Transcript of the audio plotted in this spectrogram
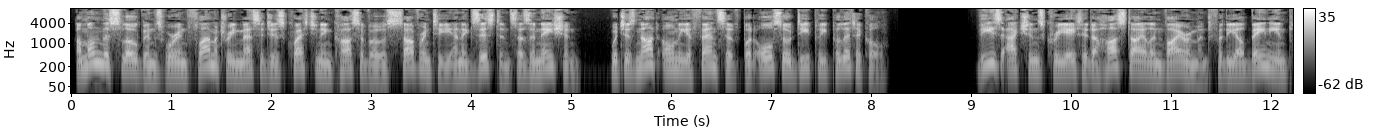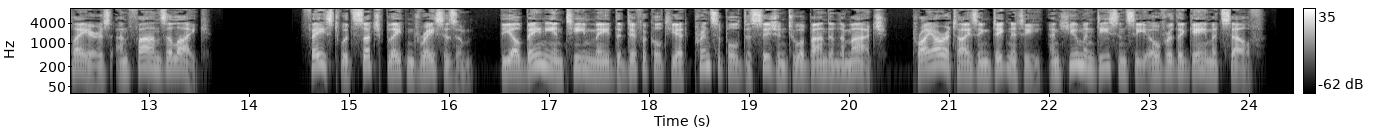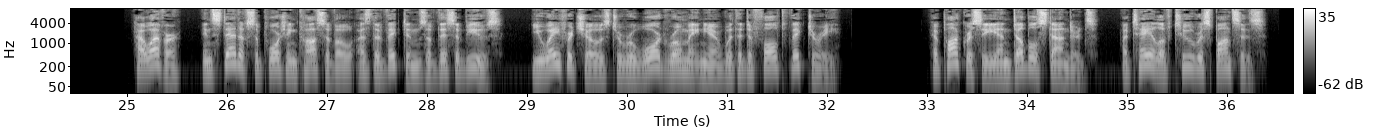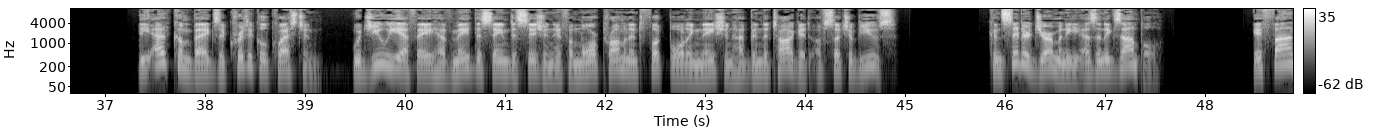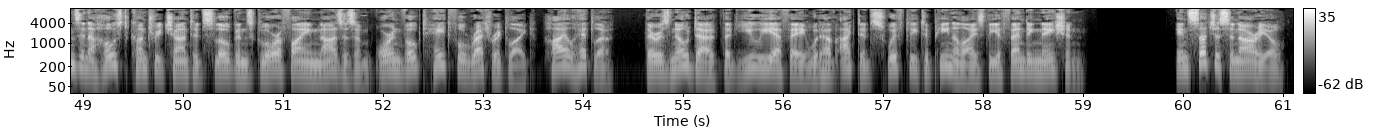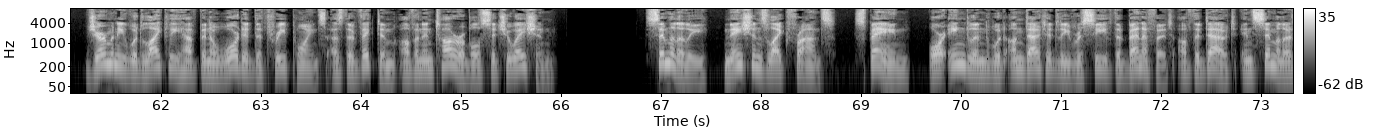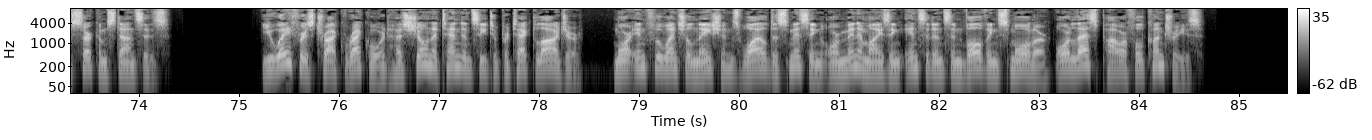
Among the slogans were inflammatory messages questioning Kosovo's sovereignty and existence as a nation, which is not only offensive but also deeply political. These actions created a hostile environment for the Albanian players and fans alike. Faced with such blatant racism, the Albanian team made the difficult yet principled decision to abandon the match, prioritizing dignity and human decency over the game itself. However, instead of supporting Kosovo as the victims of this abuse, UEFA chose to reward Romania with a default victory. Hypocrisy and double standards, a tale of two responses. The outcome begs a critical question Would UEFA have made the same decision if a more prominent footballing nation had been the target of such abuse? Consider Germany as an example. If fans in a host country chanted slogans glorifying Nazism or invoked hateful rhetoric like Heil Hitler, there is no doubt that UEFA would have acted swiftly to penalize the offending nation. In such a scenario, Germany would likely have been awarded the three points as the victim of an intolerable situation. Similarly, nations like France, Spain, or England would undoubtedly receive the benefit of the doubt in similar circumstances. UEFA's track record has shown a tendency to protect larger, more influential nations while dismissing or minimizing incidents involving smaller or less powerful countries.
